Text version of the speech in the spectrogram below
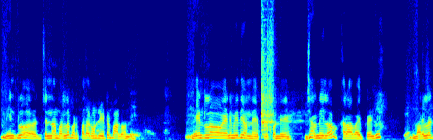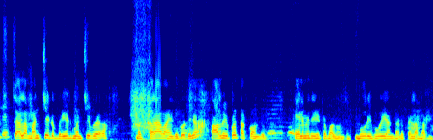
దీంట్లో చిన్న నెంబర్లో బట్ పదకొండు లీటర్ పాలు ఉంది. దీంట్లో ఎనిమిది ఉన్నాయి ఇప్పుడు. కొన్ని జర్నీలో ఖరాబ్ అయిపోయింది. బర్రెలు చాలా మంచి బ్రీడ్ మంచి బట్ ఖరాబ్ అయింది కొద్దిగా. పాలు ఇప్పుడు తక్కువ ఉంది. ఎనిమిది లీటర్ పాలు ఉంది. బూరి బూరి అంటాడు పిల్ల బర్రెలు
